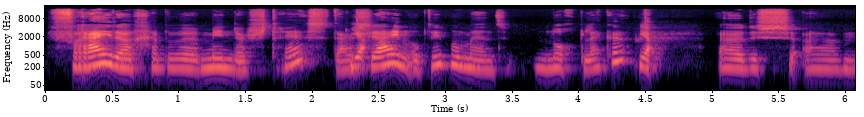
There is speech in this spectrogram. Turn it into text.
vrijdag hebben we minder stress. Daar Ja. zijn op dit moment nog plekken. Ja. Eh, dus ehm,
